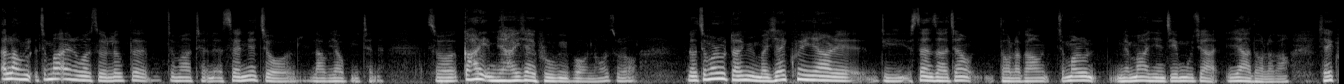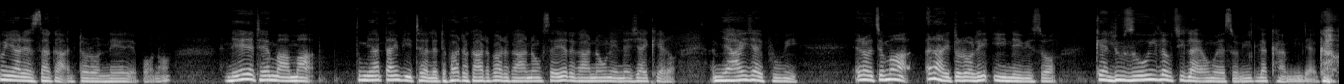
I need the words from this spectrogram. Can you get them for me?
အဲ့လောက်ကျမအဲ့တော့ဆိုလောက်သက်ကျမထင်တယ်10နှစ်ကျော်လောက်ရောက်ပြီထင်တယ်ဆိုတော့ကားတွေအများကြီးရိုက်ဖူးပြီပေါ့နော်ဆိုတော့ တော့ကျမတို့တိုင်းပြည်မှာရိုက်ခွင့်ရတဲ့ဒီစံစာကြောင့်တော်လကောင်ကျမတို့မြမယဉ်ကျေးမှုကြရတော်လကောင်ရိုက်ခွင့်ရတဲ့ဇက်ကတော်တော်နည်းတယ်ပေါ့နော်နေတဲ့ထဲမှာမှသူများတိုင်းပြည်ထက်လည်းတစ်ပတ်တစ်ကားတစ်ပတ်တစ်ကားနှုံးဆယ်ရက်တစ်ကားနှုံးနေနဲ့ရိုက်ခဲ့တော့အများကြီးရိုက်ဖူးပြီအဲ့တော့ကျမအဲ့ဒါကြီးတော်တော်လေးအီနေပြီဆိုတော့ကဲလူဆိုးကြီးလှုပ်ကြည့်လိုက်အောင်မယ်ဆိုပြီးလက်ခံမိတဲ့ကောင်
